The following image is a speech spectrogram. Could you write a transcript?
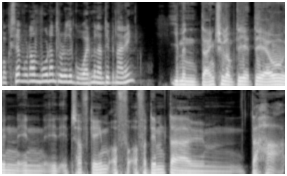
vokse? Hvordan, hvordan tror du det går med den type næring? Jamen, der er ingen tvivl om, det, det er jo en, en, et, et tough game, og for, og for dem, der, øhm, der har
